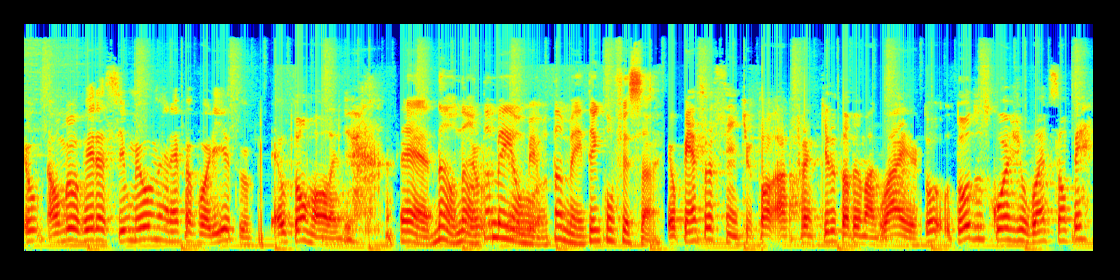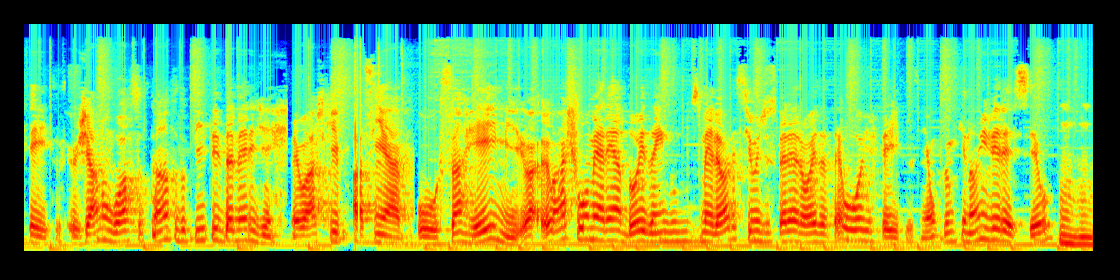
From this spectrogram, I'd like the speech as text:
Eu, ao meu ver, assim, o meu Homem-Aranha favorito é o Tom Holland. É, não, não, Eu- também é eu- o meu, também, tem que confessar. Eu penso assim, que a franquia do Tobey Maguire, to- todos os coadjuvantes são perfeitos. Eu já não gosto tanto do Peter e da Mary Jane. Eu acho que, assim, a- o Sam Raimi, eu, eu acho o Homem-Aranha 2 ainda um dos melhores filmes de super-heróis até hoje feitos. assim. É um filme que não envelheceu, Uhum.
